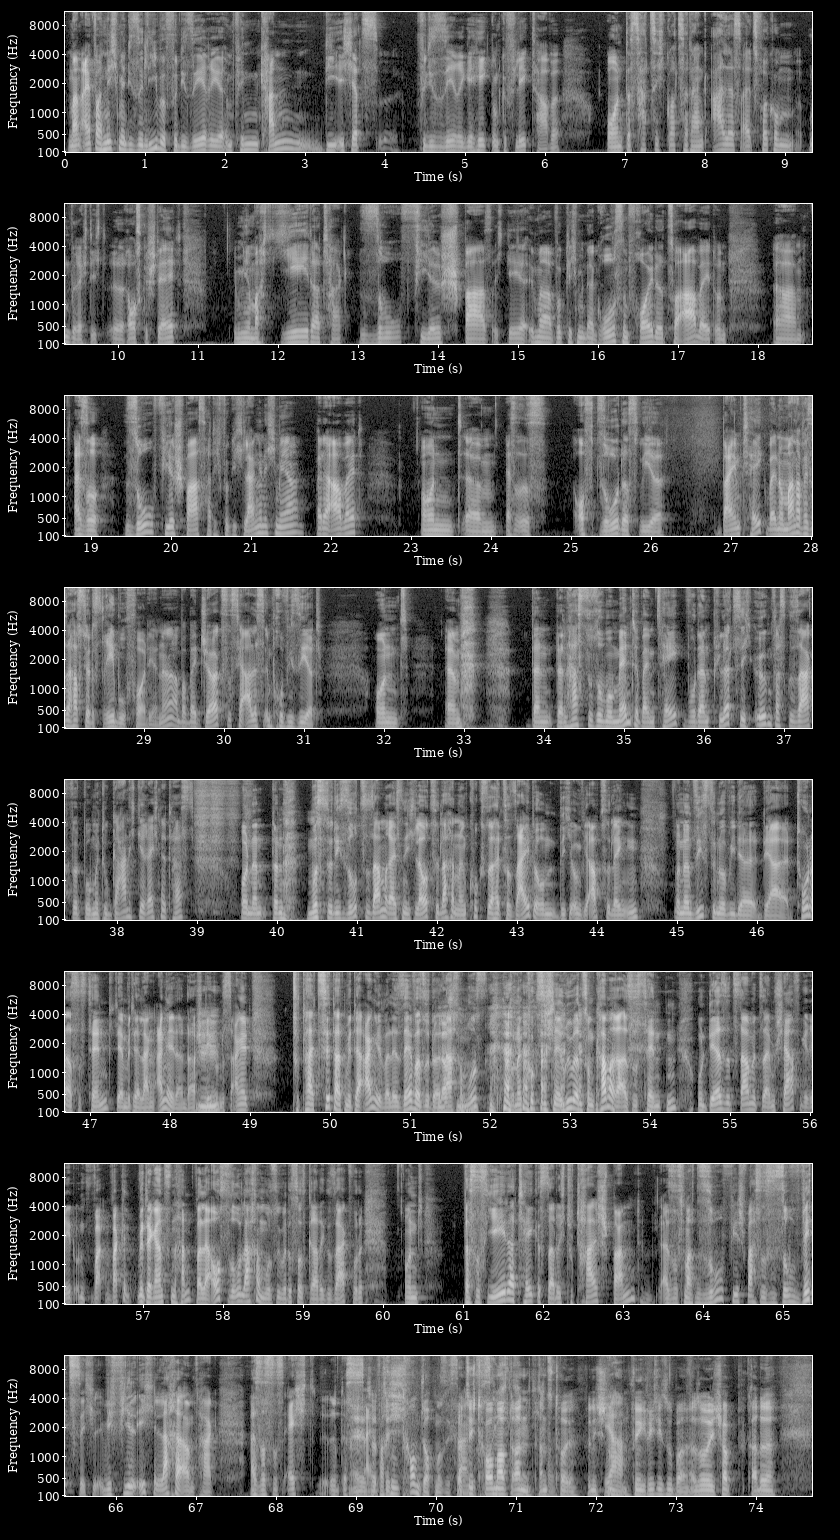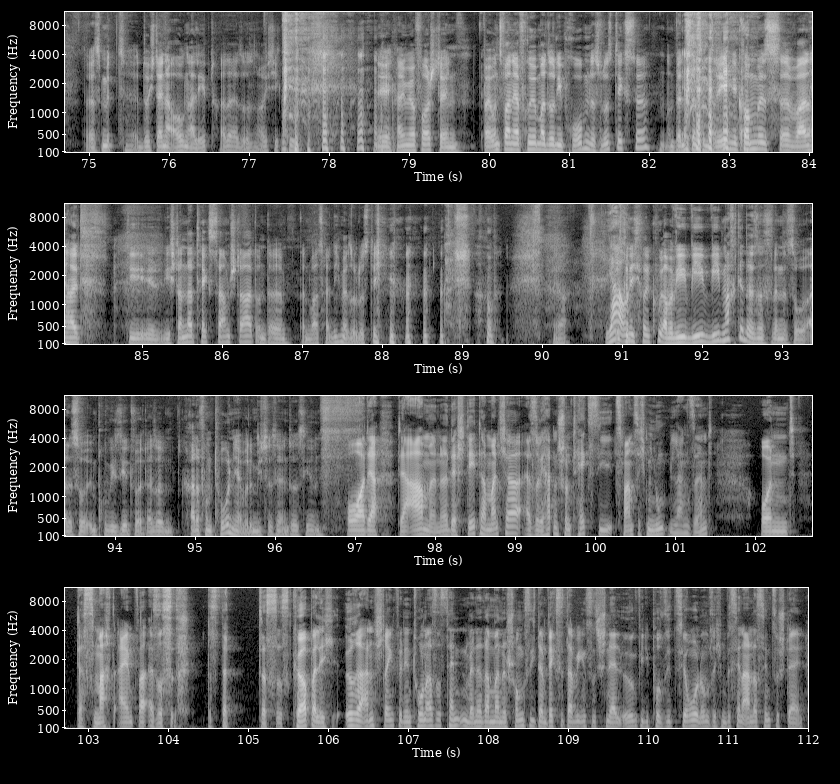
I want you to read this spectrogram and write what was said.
man einfach nicht mehr diese Liebe für die Serie empfinden kann, die ich jetzt für diese Serie gehegt und gepflegt habe. Und das hat sich Gott sei Dank alles als vollkommen unberechtigt äh, rausgestellt mir macht jeder Tag so viel Spaß. Ich gehe immer wirklich mit einer großen Freude zur Arbeit und ähm, also so viel Spaß hatte ich wirklich lange nicht mehr bei der Arbeit. Und ähm, es ist oft so, dass wir beim Take, weil normalerweise hast du ja das Drehbuch vor dir, ne? aber bei Jerks ist ja alles improvisiert. Und ähm, dann, dann hast du so Momente beim Take, wo dann plötzlich irgendwas gesagt wird, womit du gar nicht gerechnet hast. Und dann, dann musst du dich so zusammenreißen, nicht laut zu lachen. Dann guckst du halt zur Seite, um dich irgendwie abzulenken. Und dann siehst du nur, wie der, der Tonassistent, der mit der langen Angel dann da steht mhm. und es angelt, total zittert mit der Angel, weil er selber so doll lachen, lachen muss. Und dann guckst du schnell rüber zum Kameraassistenten und der sitzt da mit seinem Schärfgerät und wackelt mit der ganzen Hand, weil er auch so lachen muss über das, was gerade gesagt wurde. Und das ist jeder Take ist dadurch total spannend. Also es macht so viel Spaß, es ist so witzig, wie viel ich lache am Tag. Also es ist echt, das ist einfach sich, ein Traumjob, muss ich sagen. Hört sich traumhaft an, ganz toll. Finde ich, ja. find ich richtig super. Also ich habe gerade das mit durch deine Augen erlebt gerade, also das war richtig cool. nee, kann ich mir vorstellen. Bei uns waren ja früher immer so die Proben das Lustigste und wenn es dann zum Drehen gekommen ist, äh, waren ja. halt die, die Standardtexte am Start und äh, dann war es halt nicht mehr so lustig. ja. Ja, das finde ich voll cool. Aber wie, wie, wie macht ihr das, wenn das so alles so improvisiert wird? Also gerade vom Ton her würde mich das ja interessieren. Oh, der, der Arme, ne? Der steht da mancher, also wir hatten schon Texte, die 20 Minuten lang sind. Und das macht einfach, also das, das, das ist körperlich irre anstrengend für den Tonassistenten. Wenn er dann mal eine Chance sieht, dann wechselt er wenigstens schnell irgendwie die Position, um sich ein bisschen anders hinzustellen.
